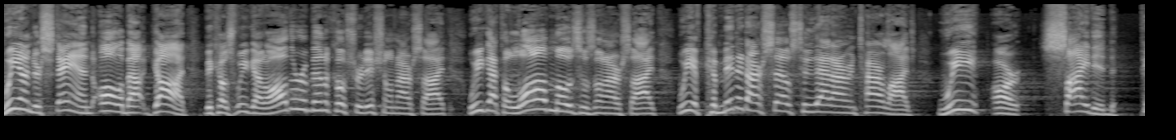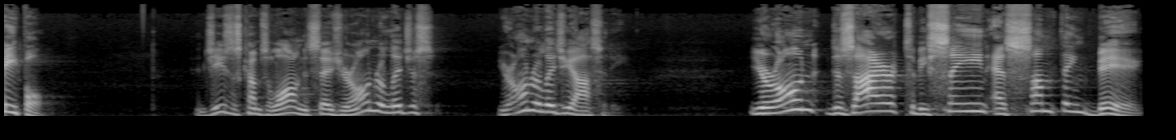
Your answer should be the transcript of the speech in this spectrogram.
We understand all about God because we've got all the rabbinical tradition on our side. We've got the law of Moses on our side. We have committed ourselves to that our entire lives. We are sighted people. And Jesus comes along and says, Your own religious, your own religiosity, your own desire to be seen as something big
